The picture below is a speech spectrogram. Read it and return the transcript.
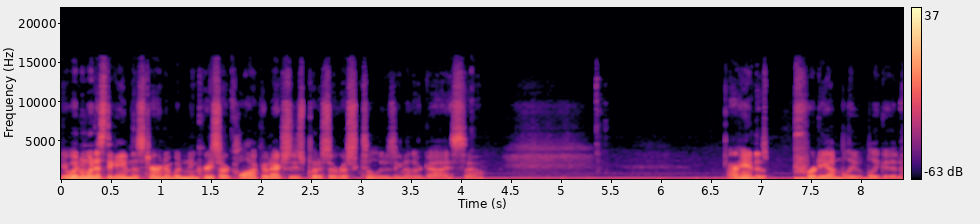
It wouldn't win us the game this turn. It wouldn't increase our clock. It would actually just put us at risk to losing another guy. So our hand is pretty unbelievably good.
